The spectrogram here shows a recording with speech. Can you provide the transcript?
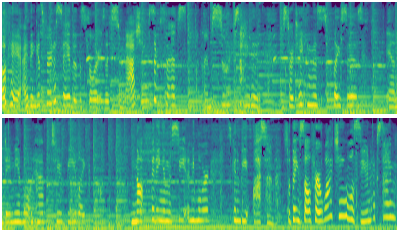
Okay, I think it's fair to say that the stroller is a smashing success. I'm so excited to start taking this places and Damian won't have to be like not fitting in the seat anymore. It's gonna be awesome. So thanks all for watching. We'll see you next time.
